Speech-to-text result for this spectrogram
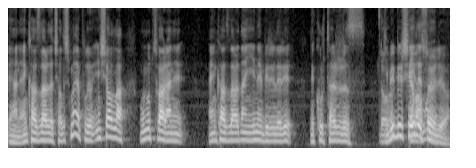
yani enkazlarda çalışma yapılıyor. İnşallah umut var hani enkazlardan yine birilerini kurtarırız Doğru. gibi bir şeyle Devamı söylüyor.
